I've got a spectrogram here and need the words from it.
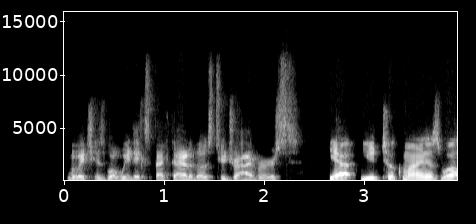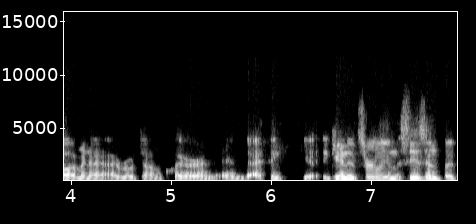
which is what we'd expect out of those two drivers. Yeah, you took mine as well. I mean, I, I wrote down Claire, and and I think again, it's early in the season, but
